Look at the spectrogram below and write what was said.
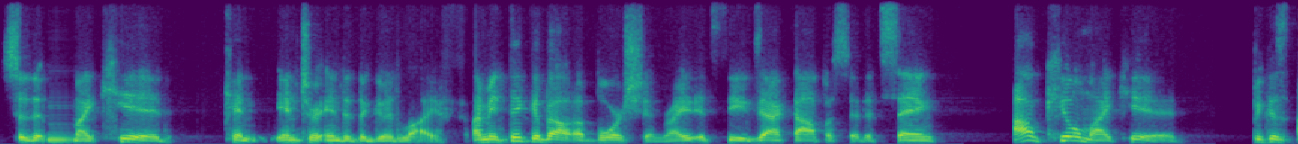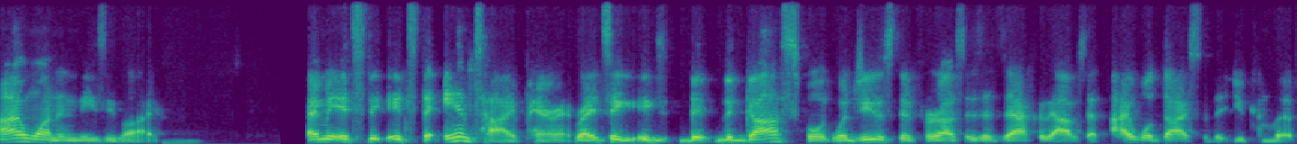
so that my kid can enter into the good life. I mean, think about abortion, right? It's the exact opposite. It's saying, I'll kill my kid because I want an easy life. I mean, it's the it's the anti-parent, right? It's a, the, the gospel. What Jesus did for us is exactly the opposite. I will die so that you can live,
